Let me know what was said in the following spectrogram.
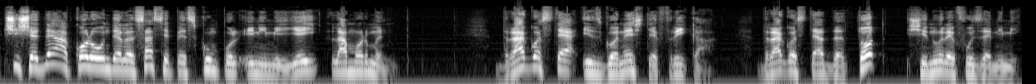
și ședea acolo unde lăsase pe scumpul inimii ei la mormânt. Dragostea izgonește frica, dragostea dă tot și nu refuză nimic.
